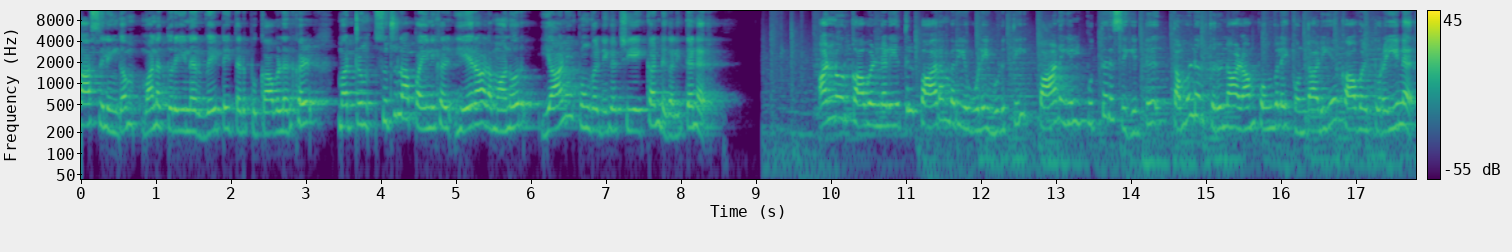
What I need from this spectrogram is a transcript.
காசிலிங்கம் வனத்துறையினர் வேட்டை தடுப்பு காவலர்கள் மற்றும் சுற்றுலா பயணிகள் ஏராளமானோர் யானை பொங்கல் நிகழ்ச்சியை கண்டுகளித்தனர். அன்னூர் காவல் நிலையத்தில் பாரம்பரிய உடை உடுத்தி பானையில் புத்தரிசி இட்டு தமிழர் திருநாளாம் பொங்கலை கொண்டாடிய காவல்துறையினர்.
